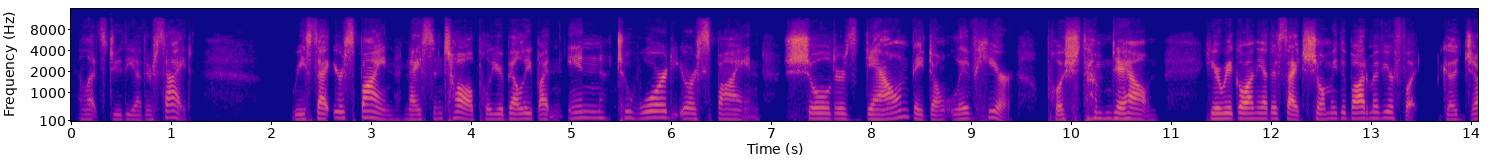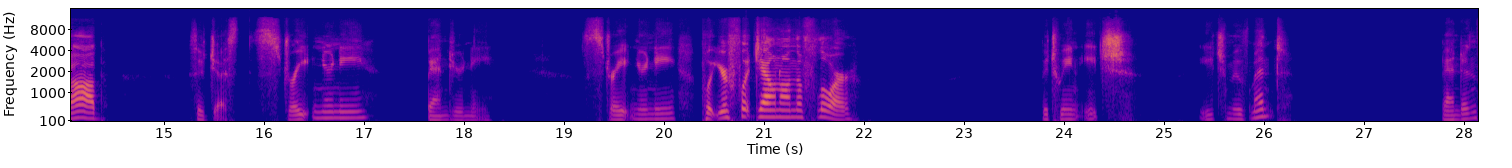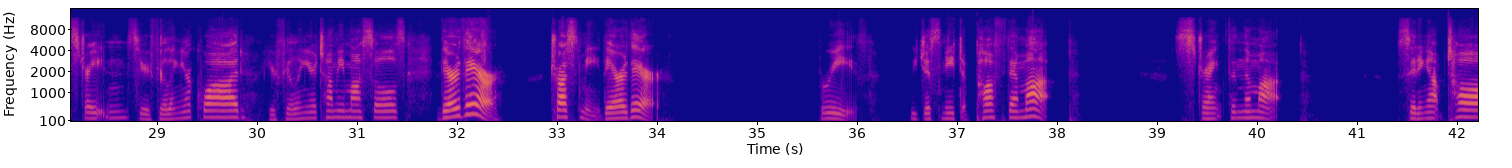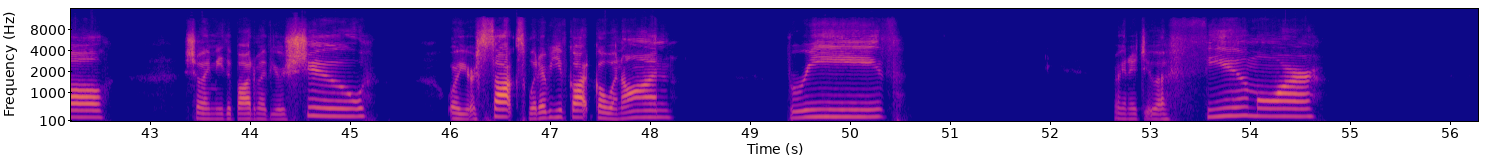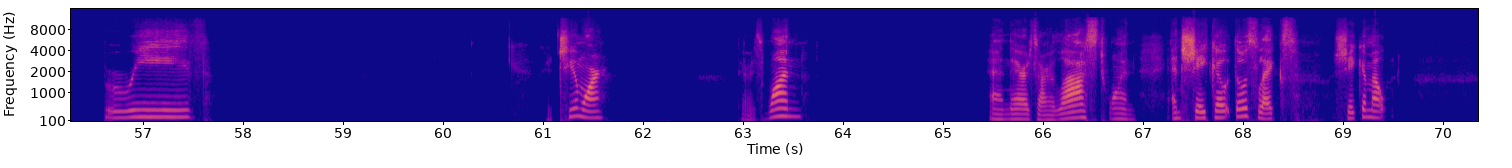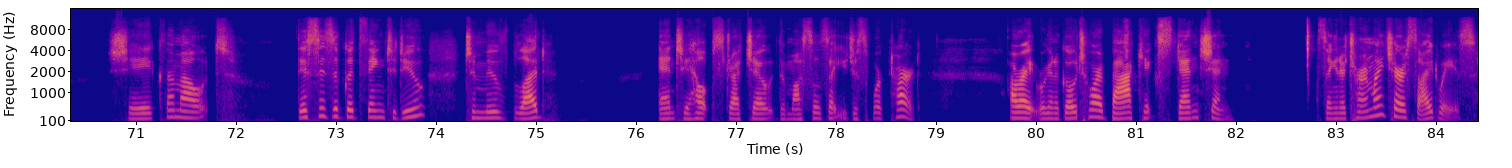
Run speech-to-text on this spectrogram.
let's do the other side. Reset your spine nice and tall. Pull your belly button in toward your spine. Shoulders down. They don't live here. Push them down. Here we go on the other side. Show me the bottom of your foot. Good job. So just straighten your knee, bend your knee. Straighten your knee. Put your foot down on the floor between each each movement. Bend and straighten. So you're feeling your quad, you're feeling your tummy muscles. They're there. Trust me, they are there. Breathe. We just need to puff them up, strengthen them up. Sitting up tall, showing me the bottom of your shoe or your socks, whatever you've got going on. Breathe. We're going to do a few more. Breathe. Two more. There's one. And there's our last one. And shake out those legs. Shake them out. Shake them out. This is a good thing to do to move blood and to help stretch out the muscles that you just worked hard. All right, we're going to go to our back extension. So I'm going to turn my chair sideways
